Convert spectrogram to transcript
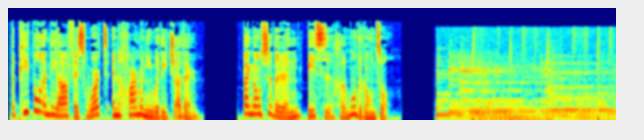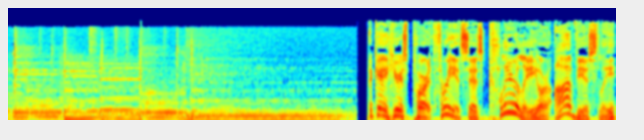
：The people in the office worked in harmony with each other. 办公室的人彼此和睦的工作。Okay, here's part three. It says clearly or obviously,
